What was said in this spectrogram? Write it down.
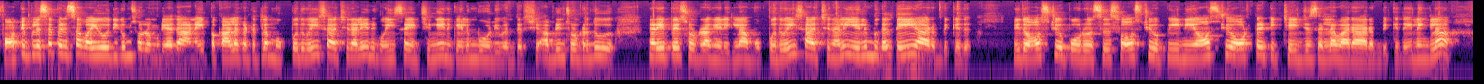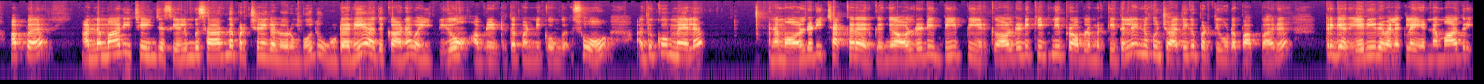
ஃபார்ட்டி பிளஸ் பெருசா வயோதிகம் சொல்ல முடியாது. ஆனா இப்ப காலகட்டத்துல முப்பது வயசு ஆச்சுனாலே எனக்கு வயசாயிடுச்சுங்க எனக்கு எலும்பு ஓடி வந்துருச்சு அப்படின்னு சொல்றது நிறைய பேர் சொல்றாங்க இல்லைங்களா? முப்பது வயசு ஆச்சுனாலே எலும்புகள் தேய ஆரம்பிக்குது. இது ஆஸ்டியோபோரோசிஸ் ஆஸ்டியோபீனி ஆஸ்டியோ ஆர்த்தட்டிக் சேஞ்சஸ் எல்லாம் வர ஆரம்பிக்குது இல்லைங்களா? அப்ப அந்த மாதிரி சேஞ்சஸ் எலும்பு சார்ந்த பிரச்சனைகள் வரும்போது உடனே அதுக்கான வைத்தியம் அப்படின்றத பண்ணிக்கோங்க. சோ அதுக்கும் மேல நம்ம ஆல்ரெடி சக்கரை இருக்குங்க ஆல்ரெடி பிபி இருக்கு ஆல்ரெடி கிட்னி ப்ராப்ளம் இருக்கு இதெல்லாம் இன்னும் கொஞ்சம் அதிகப்படுத்தி விட பாப்பாரு. ட்ரிகர் எரியிற விளக்குல என்ன மாதிரி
